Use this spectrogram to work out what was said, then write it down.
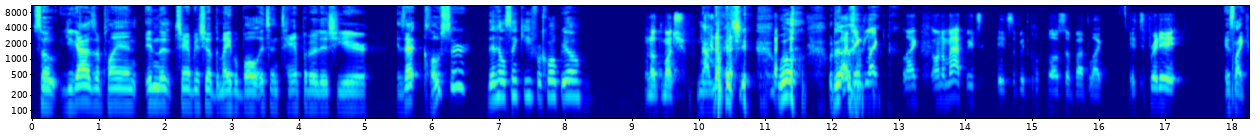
So you guys are playing in the championship, the Maple Bowl. It's in Tampere this year. Is that closer than Helsinki for Kuopio? Not much. Not much. well, I think like like on a map, it's it's a bit closer, but like it's pretty it's like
